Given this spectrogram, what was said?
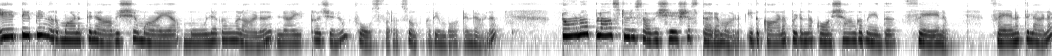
എ ടി പി നിർമ്മാണത്തിന് ആവശ്യമായ മൂലകങ്ങളാണ് നൈട്രജനും ഫോസ്ഫറസും. അത് ഇമ്പോർട്ടന്റ് ആണ്. ടോണോപ്ലാസ്റ്റ് ഒരു സവിശേഷ സ്ഥലമാണ്. ഇത് കാണപ്പെടുന്ന കോശാംഗം ഏത്? ഫേനം. ഫേനത്തിലാണ്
